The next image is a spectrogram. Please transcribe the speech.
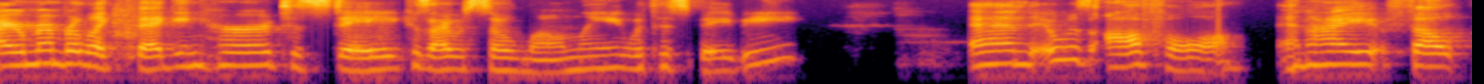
I remember like begging her to stay because I was so lonely with this baby. And it was awful. And I felt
